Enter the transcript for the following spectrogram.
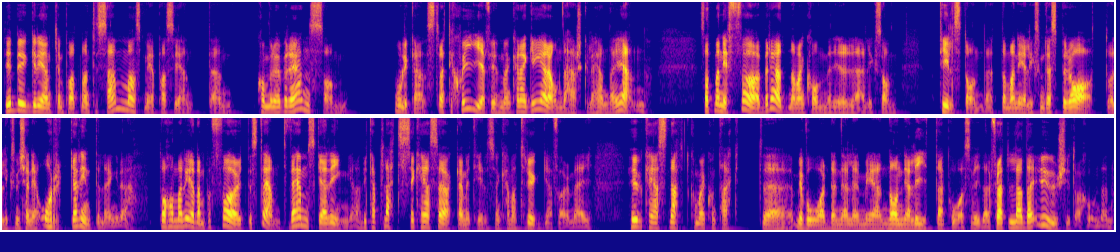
det bygger egentligen på att man tillsammans med patienten kommer överens om olika strategier för hur man kan agera om det här skulle hända igen. Så att man är förberedd när man kommer i det där liksom, tillståndet där man är liksom desperat och liksom känner jag orkar inte längre. Då har man redan på förut bestämt vem ska jag ringa? Vilka platser kan jag söka mig till som kan vara trygga för mig? Hur kan jag snabbt komma i kontakt eh, med vården eller med någon jag litar på och så vidare för att ladda ur situationen.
